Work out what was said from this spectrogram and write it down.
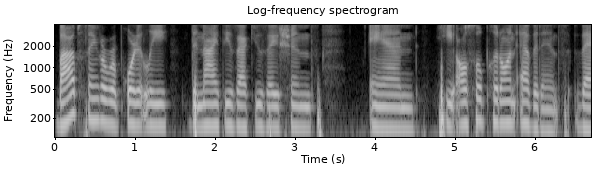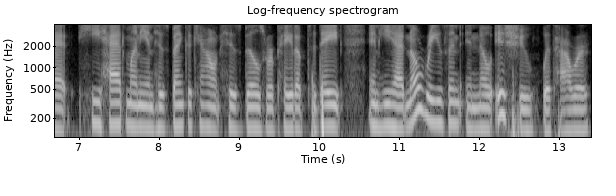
Bob Singer reportedly denied these accusations and he also put on evidence that he had money in his bank account, his bills were paid up to date, and he had no reason and no issue with Howard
